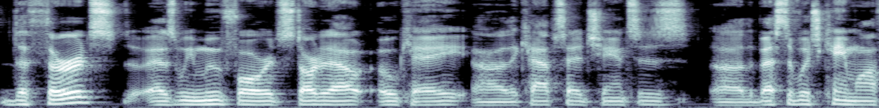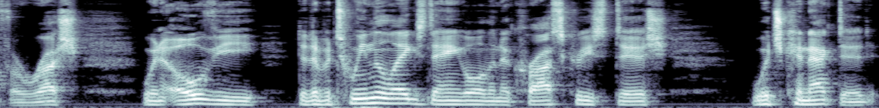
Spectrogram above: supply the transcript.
the thirds, as we move forward, started out okay. Uh, the Caps had chances, uh, the best of which came off a rush when Ovi did a between the legs dangle and then a cross crease dish, which connected,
